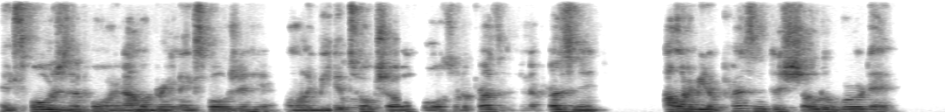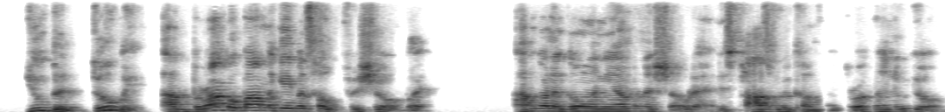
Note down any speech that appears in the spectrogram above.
exposure is important. I'm gonna bring the exposure here. I want to be a talk show, also the president. And the president, I want to be the president to show the world that you could do it. Uh, Barack Obama gave us hope for sure, but I'm gonna go in there. I'm gonna show that it's possible to come from Brooklyn, New York,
